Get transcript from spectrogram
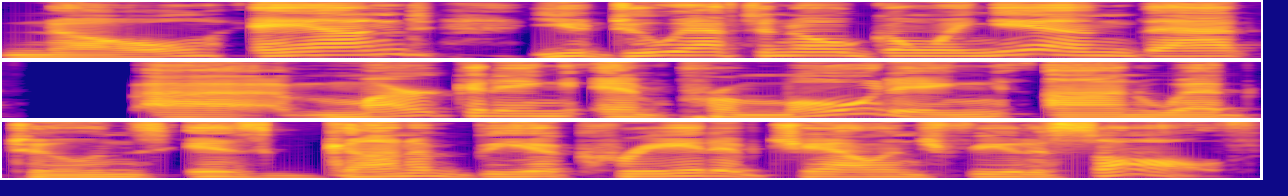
No. And you do have to know going in that uh, marketing and promoting on Webtoons is going to be a creative challenge for you to solve.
